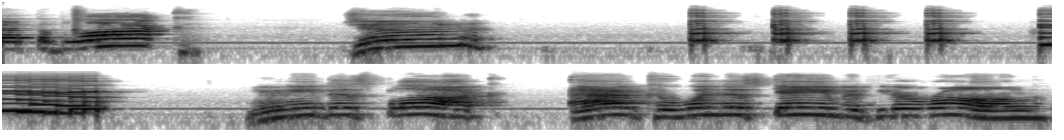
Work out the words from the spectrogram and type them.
Got the block. June. You need this block. Ab could win this game if you're wrong.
